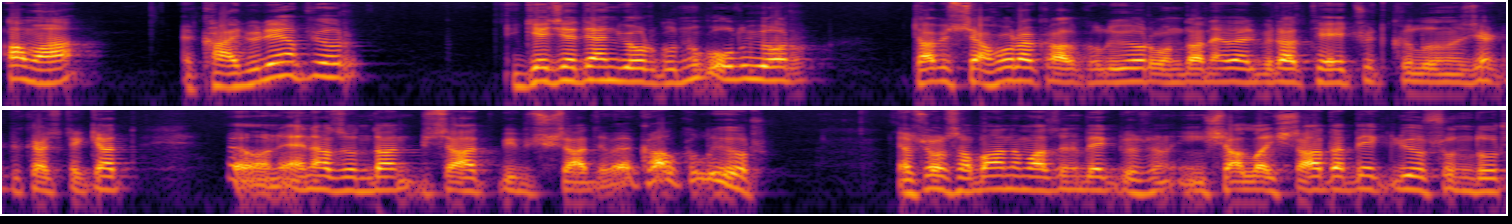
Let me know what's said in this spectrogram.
Ama e, kaylule yapıyor. Geceden yorgunluk oluyor. Tabi sahura kalkılıyor. Ondan evvel biraz teheccüd kılınacak birkaç rekat. E, onu en azından bir saat, bir buçuk saat evvel kalkılıyor. E sonra sabah namazını bekliyorsun. İnşallah işrahda bekliyorsundur.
